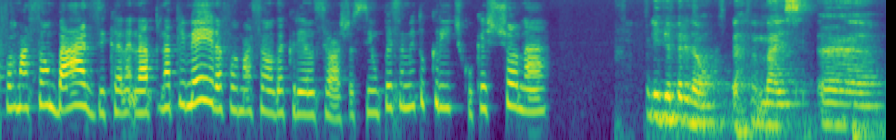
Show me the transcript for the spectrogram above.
formação básica, né? na, na, primeira formação da criança, eu acho assim, um pensamento crítico, questionar. Olivia, perdão, mas uh,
